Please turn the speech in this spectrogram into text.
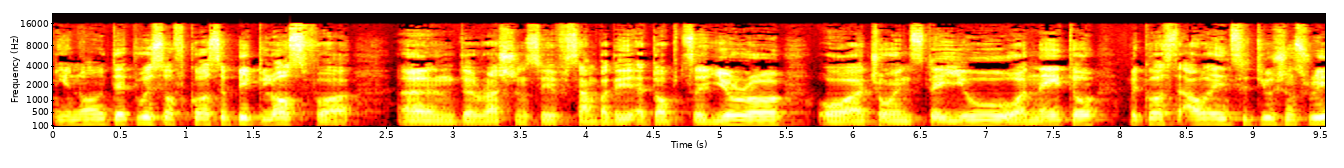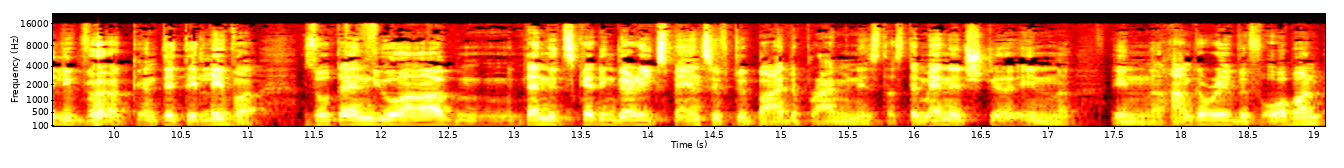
you know, that was, of course, a big loss for uh, the Russians if somebody adopts a euro or joins the EU or NATO, because our institutions really work and they deliver. So then you are, then it's getting very expensive to buy the prime ministers. They managed uh, in in Hungary with Orban,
